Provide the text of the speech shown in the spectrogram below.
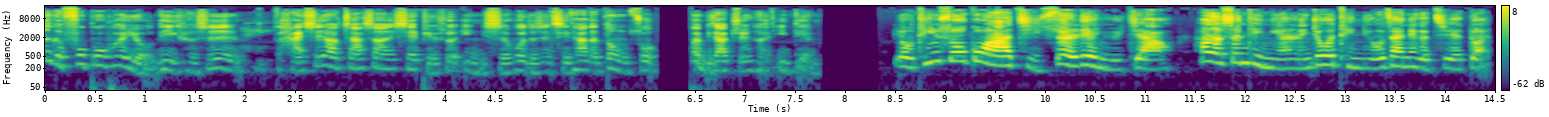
那个腹部会有力，可是还是要加上一些，比如说饮食或者是其他的动作，会比较均衡一点。有听说过啊，几岁练瑜伽，他的身体年龄就会停留在那个阶段。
